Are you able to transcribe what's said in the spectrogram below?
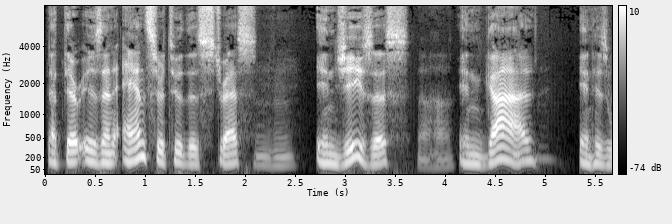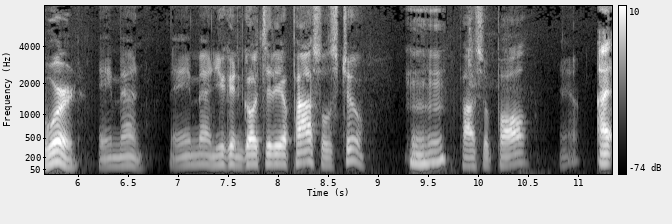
that there is an answer to this stress mm-hmm. in Jesus, uh-huh. in God, in His Word. Amen. Amen. You can go to the apostles too. Mm-hmm. Apostle Paul. yeah. I,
